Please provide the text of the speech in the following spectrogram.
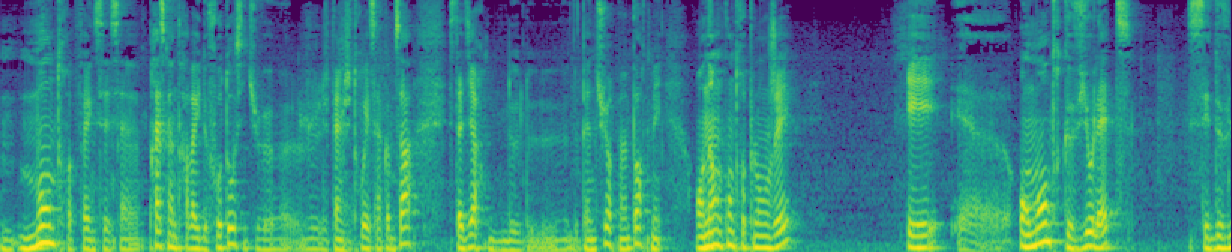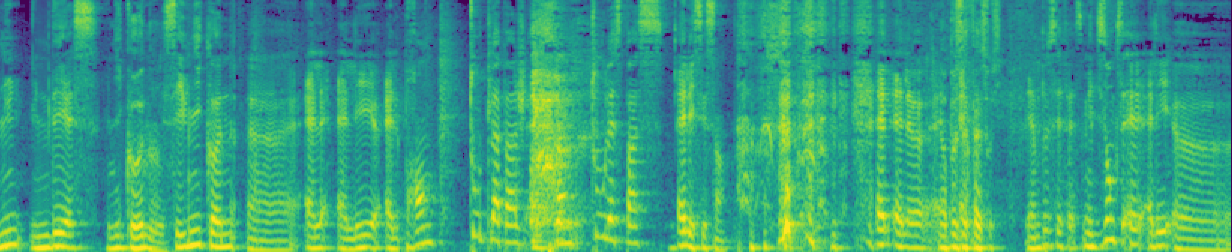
montre. Enfin, c'est presque un travail de photo, si tu veux. Enfin, j'ai trouvé ça comme ça, c'est-à-dire de, de- de peinture, peu importe. Mais on est en contre-plongée et euh, on montre que Violette, c'est devenu une déesse. une icône. C'est une icône. Euh, elle, elle, est, elle prend toute la page, elle prend tout l'espace. Elle et ses seins. elle, elle, euh, Et un peu ses elle- fesses aussi. Et un peu ses fesses. Mais disons que c'est- elle, elle est. euh,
